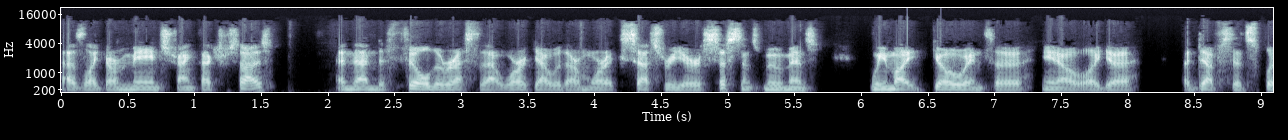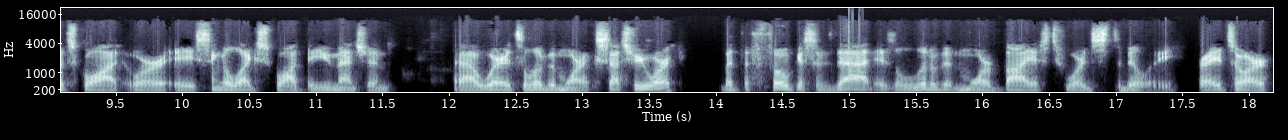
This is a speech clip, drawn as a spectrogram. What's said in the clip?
as like our main strength exercise. And then to fill the rest of that workout with our more accessory or assistance movements, we might go into, you know, like a, a deficit split squat or a single leg squat that you mentioned, uh, where it's a little bit more accessory work but the focus of that is a little bit more biased towards stability, right? So our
